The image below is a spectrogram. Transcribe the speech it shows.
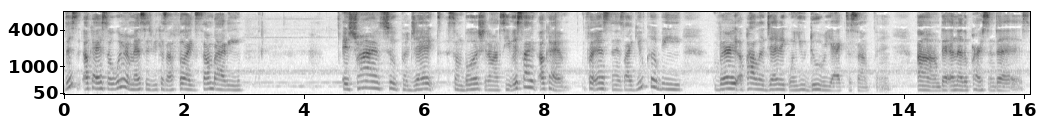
this okay, so weird message because I feel like somebody is trying to project some bullshit onto you. It's like, okay, for instance, like you could be very apologetic when you do react to something um, that another person does,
